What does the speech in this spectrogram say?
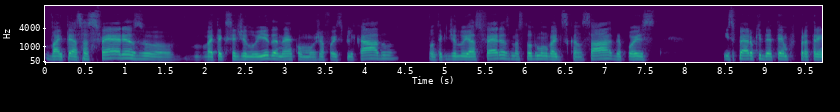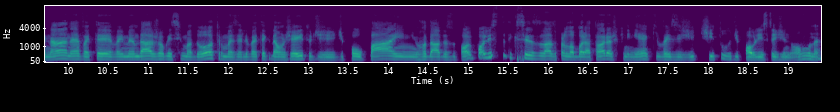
Vai ter essas férias, vai ter que ser diluída, né? Como já foi explicado. Vão ter que diluir as férias, mas todo mundo vai descansar. Depois espero que dê tempo para treinar, né? Vai ter, vai emendar jogo em cima do outro, mas ele vai ter que dar um jeito de, de poupar em rodadas do Paulista. O Paulista tem que ser usado para o laboratório. Acho que ninguém aqui vai exigir título de Paulista de novo, né?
